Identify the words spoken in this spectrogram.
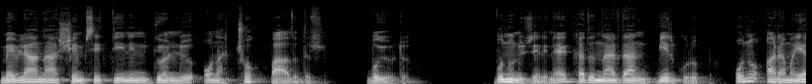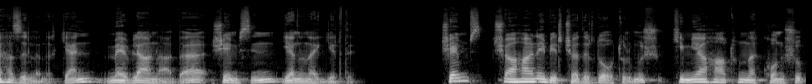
Mevlana Şemseddin'in gönlü ona çok bağlıdır, buyurdu. Bunun üzerine kadınlardan bir grup onu aramaya hazırlanırken Mevlana da Şems'in yanına girdi. Şems, şahane bir çadırda oturmuş, Kimya Hatun'la konuşup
